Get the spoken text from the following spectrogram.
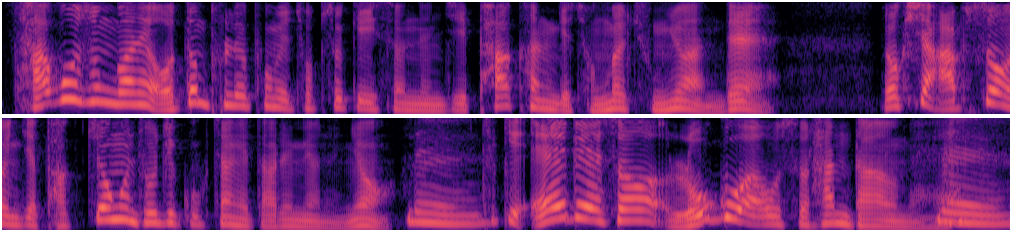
사고 순간에 어떤 플랫폼에 접속해 있었는지 파악하는 게 정말 중요한데 역시 앞서 이제 박정훈 조직국장에 따르면은요. 네. 특히 앱에서 로그아웃을 한 다음에 네.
